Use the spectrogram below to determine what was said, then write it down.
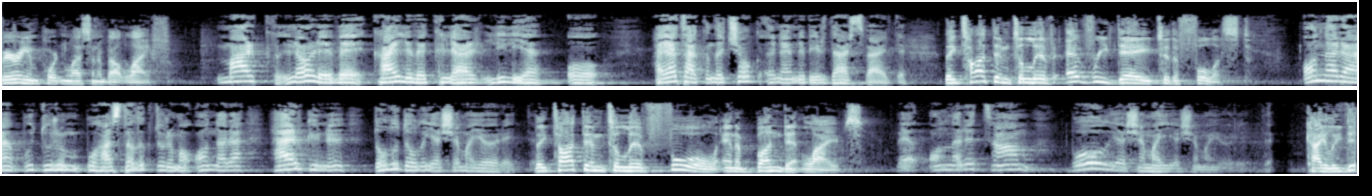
very important lesson about life. Mark, Lore ve Kylie ve Claire Lily'e o hayat hakkında çok önemli bir ders verdi. They taught them to live every day to the fullest. Onlara bu durum, bu hastalık durumu onlara her günü dolu dolu yaşamayı öğretti. They taught them to live full and abundant lives. Ve onları tam bol yaşamayı yaşamayı öğretti. Kylie did.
